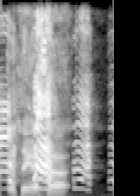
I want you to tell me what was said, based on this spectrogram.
Eu tenho essa...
